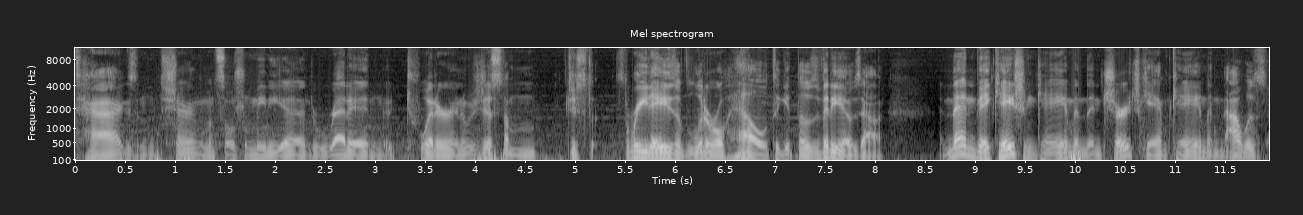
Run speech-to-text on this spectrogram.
tags and sharing them on social media and Reddit and Twitter, and it was just a just three days of literal hell to get those videos out. And then vacation came, and then church camp came, and that was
